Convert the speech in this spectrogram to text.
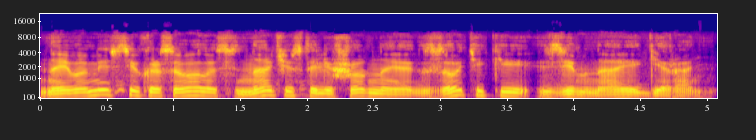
На его месте красовалась начисто лишенная экзотики земная герань.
